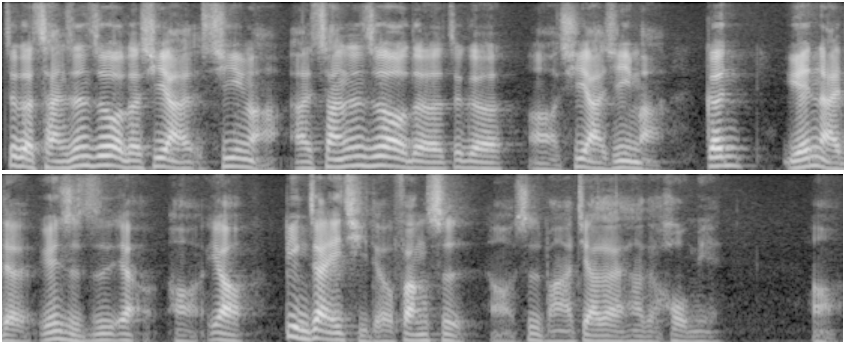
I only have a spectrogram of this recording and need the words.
这个产生之后的 CRC 码啊，产生之后的这个啊 CRC 码跟原来的原始资料啊要。并在一起的方式啊，是把它加在它的后面啊。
